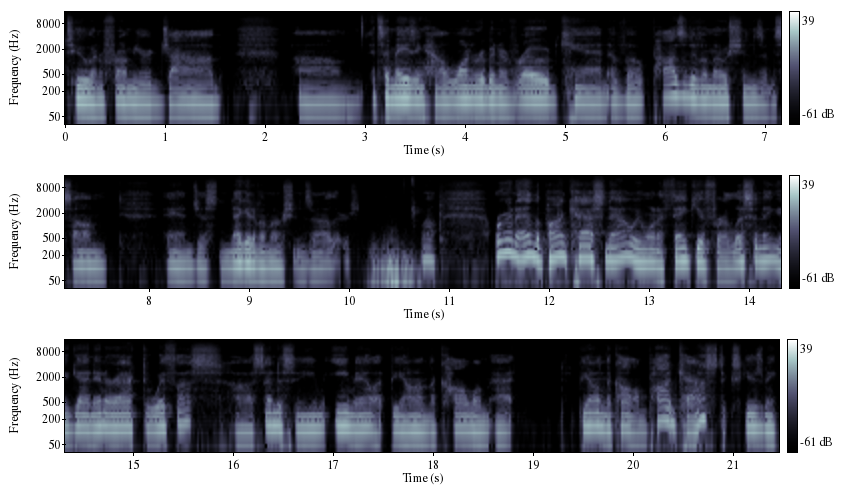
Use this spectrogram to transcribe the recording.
to and from your job? Um, it's amazing how one ribbon of road can evoke positive emotions in some and just negative emotions in others. Well, we're going to end the podcast now. We want to thank you for listening. Again, interact with us. Uh, send us an e- email at beyond the column at beyond the column podcast, excuse me,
